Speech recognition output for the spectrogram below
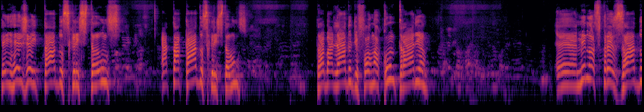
tem rejeitado os cristãos, atacado os cristãos, trabalhado de forma contrária, é, menosprezado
